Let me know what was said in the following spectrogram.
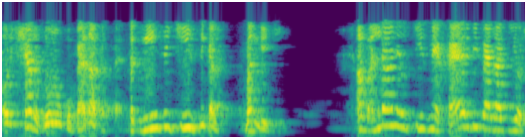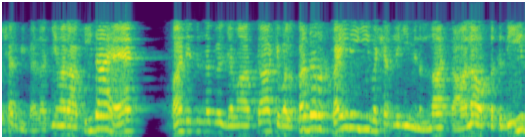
اور شر دونوں کو پیدا کرتا ہے۔ تکوین سے چیز نکل بن گئی چیز۔ اب اللہ نے اس چیز میں خیر بھی پیدا کی اور شر بھی پیدا کی۔ ہمارا عقیدہ ہے اہل سنت والجماعت کا کہ والقدر خیر ہی و شر ہی من اللہ تعالی اور تقدیر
